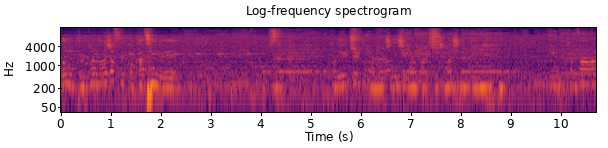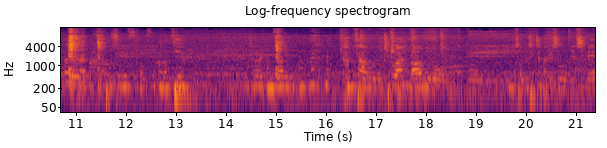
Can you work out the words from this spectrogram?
너무 불편하셨을 것 같은데 그 거의 일주일 동안 지내시면서 이렇게 전하시는 게 너무 감사하다는 말밖 에 드릴 수가 없을 것 같아요. 정말 감사합니다. 감사함으로 기도하는 마음으로 어, 이 전도 책자 받으신 집에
